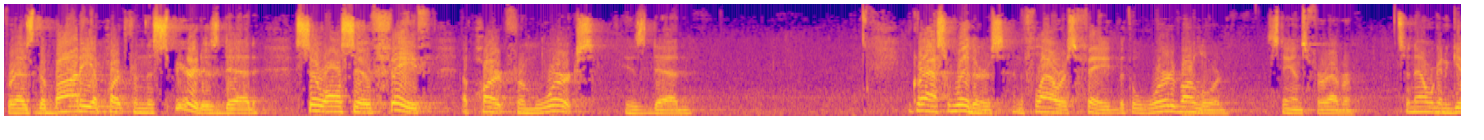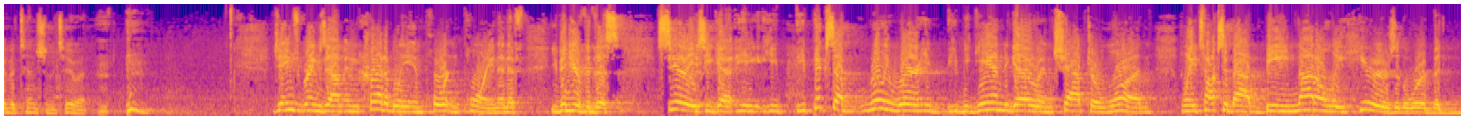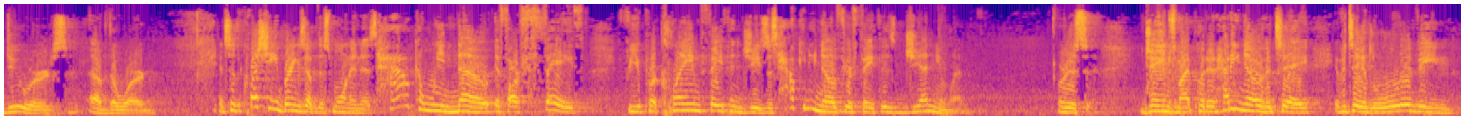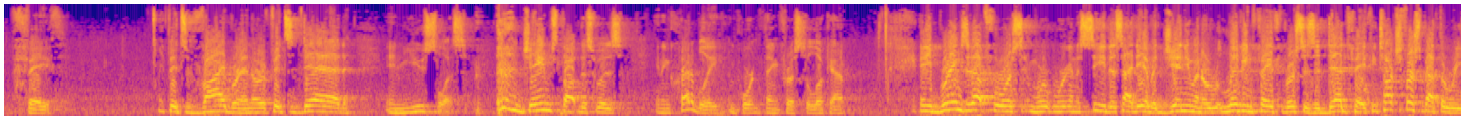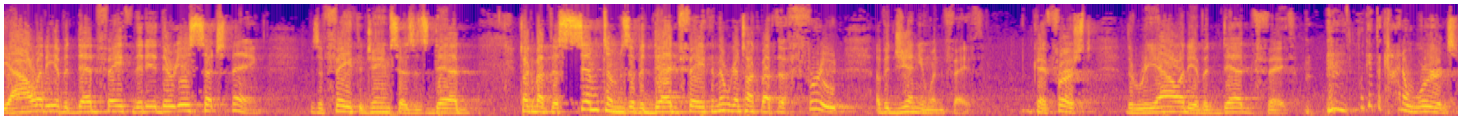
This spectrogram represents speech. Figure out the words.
For as the body apart from the Spirit is dead, so also faith apart from works is dead. The grass withers and the flowers fade, but the word of our Lord stands forever. So now we're going to give attention to it. James brings out an incredibly important point, and if you've been here for this series, he, go, he, he, he picks up really where he, he began to go in chapter 1 when he talks about being not only hearers of the word, but doers of the word. And so the question he brings up this morning is how can we know if our faith, if you proclaim faith in Jesus, how can you know if your faith is genuine? Or as James might put it, how do you know if it's a, if it's a living faith? if it's vibrant or if it's dead and useless. James thought this was an incredibly important thing for us to look at. And he brings it up for us, and we're, we're going to see this idea of a genuine or living faith versus a dead faith. He talks first about the reality of a dead faith, that it, there is such thing as a faith that James says is dead. Talk about the symptoms of a dead faith, and then we're going to talk about the fruit of a genuine faith. Okay, first, the reality of a dead faith. Look at the kind of words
